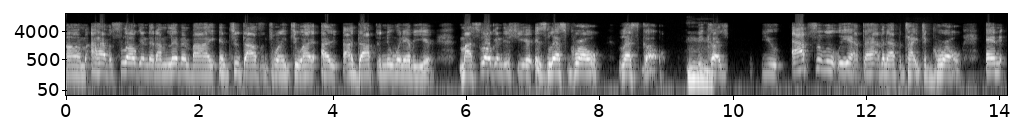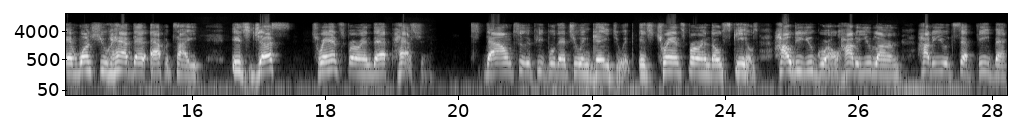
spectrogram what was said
um, I have a slogan that I'm living by in 2022. I, I, I adopt a new one every year. My slogan this year is let's grow, let's go. Mm. Because you absolutely have to have an appetite to grow and and once you have that appetite it's just transferring that passion down to the people that you engage with. It's transferring those skills. How do you grow? How do you learn? How do you accept feedback?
